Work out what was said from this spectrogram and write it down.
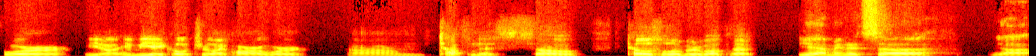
for you know NBA culture, like hard work, um, toughness. So tell us a little bit about that. Yeah, I mean it's uh yeah,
